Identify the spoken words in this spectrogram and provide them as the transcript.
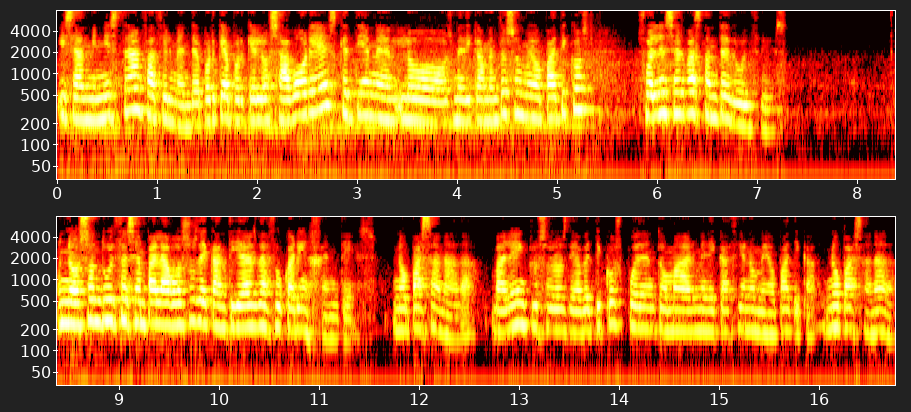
Y se administran fácilmente. ¿Por qué? Porque los sabores que tienen los medicamentos homeopáticos suelen ser bastante dulces. No son dulces empalagosos de cantidades de azúcar ingentes. No pasa nada, ¿vale? Incluso los diabéticos pueden tomar medicación homeopática. No pasa nada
